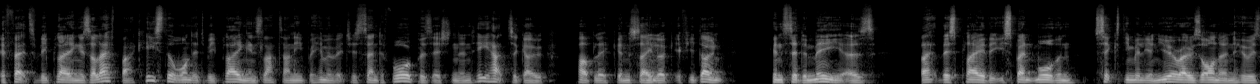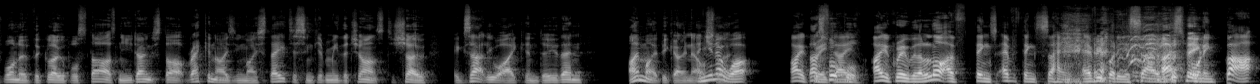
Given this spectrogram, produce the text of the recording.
effectively playing as a left back. He still wanted to be playing in Zlatan Ibrahimovic's centre forward position, and he had to go public and say, hmm. "Look, if you don't consider me as this player that you spent more than 60 million euros on and who is one of the global stars, and you don't start recognising my status and giving me the chance to show exactly what I can do, then I might be going elsewhere." and you know what? I agree, Dave. I agree with a lot of things. Everything's saying, everybody is saying this think- morning. But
